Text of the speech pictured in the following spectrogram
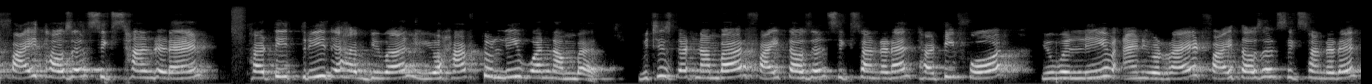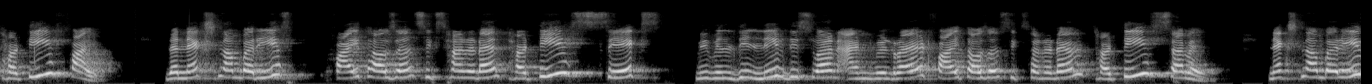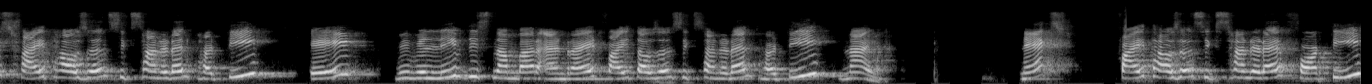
5633 they have given. You have to leave one number. Which is that number? 5634. You will leave and you will write 5635. The next number is 5636. We will leave this one and we'll write 5637. Next number is 5638. We will leave this number and write 5639. Next, 5640.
